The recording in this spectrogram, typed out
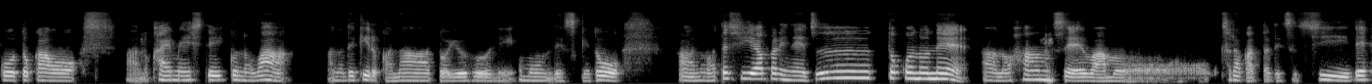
考とかを、あの、解明していくのは、あの、できるかなというふうに思うんですけど、あの、私、やっぱりね、ずっとこのね、あの、反省はもう辛かったですし、で、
